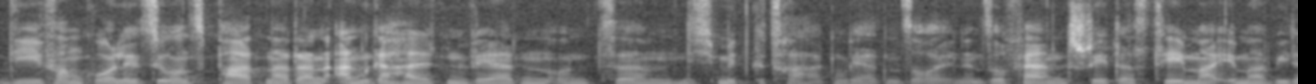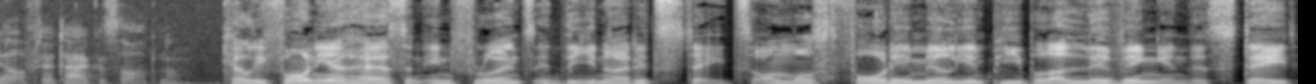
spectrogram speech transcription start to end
die vom Koalitionspartner dann angehalten werden und ähm, nicht mitgetragen werden sollen. Insofern steht das Thema immer wieder auf der Tagesordnung. California has an influence in the United States. Almost 40 million people are living in this state.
